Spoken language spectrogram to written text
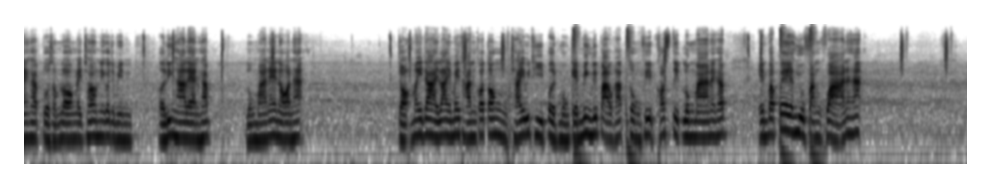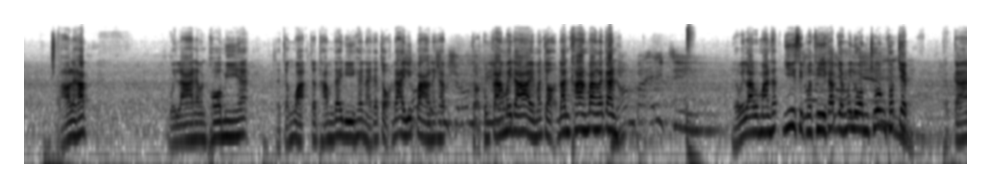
นะครับ ตัวสำรองในช่องนี้ก็จะเป็นเออร์ลิงฮาแลนด์ครับ ลงมาแน่นอนฮะ เจาะไม่ได้ไล่ไม่ทันก็ต้องใช้วิธีเปิดมงเกมมิ่งหรือเปล่าครับ ส่งฟิลิปคอสติสลงมานะครับ เอ็มบัปเป้ยังอยู่ฝั่งขวานะฮะ เอาเลยครับ เวลานะมันพอมีฮะ แต่จังหวะจะทำได้ดีแค่ไหนจะเจาะได้หรือเปล่านะครับ เจาะตรงกลางไม่ได้มาเจาะด้านข้างบ้างแล้วกันเหลือเวลาประมาณทัก 20 นาทีครับยังไม่รวมช่วงทดเจ็บ กับการ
